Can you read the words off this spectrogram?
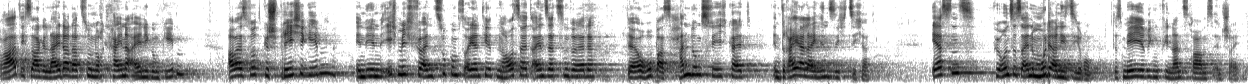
Rat, ich sage leider dazu, noch keine Einigung geben, aber es wird Gespräche geben, in denen ich mich für einen zukunftsorientierten Haushalt einsetzen werde, der Europas Handlungsfähigkeit in dreierlei Hinsicht sichert. Erstens, für uns ist eine Modernisierung des mehrjährigen Finanzrahmens entscheidend.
